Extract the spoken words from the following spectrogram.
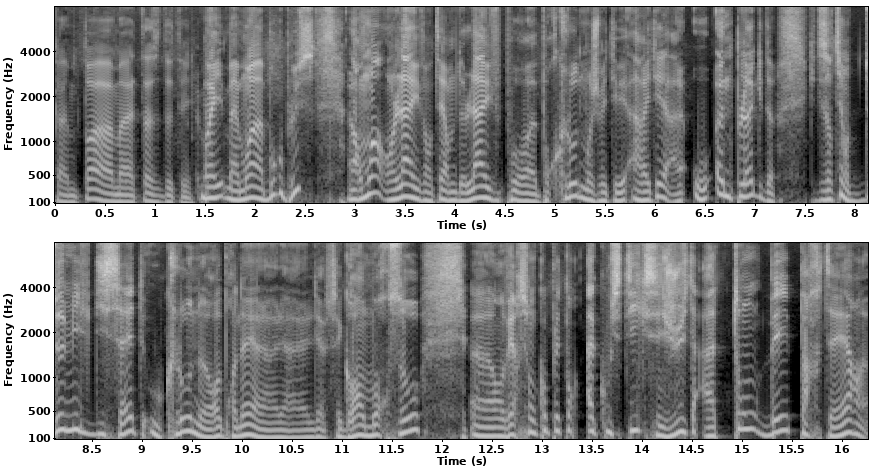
quand même pas ma tasse de thé. Oui, bah moi beaucoup plus. Alors moi en live, en termes de live pour, euh, pour Claude, moi je m'étais arrêté au Unplugged qui était sorti en 2017 où Claude reprenait euh, ses grands morceaux euh, en version complètement acoustique. C'est juste à tomber par terre.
